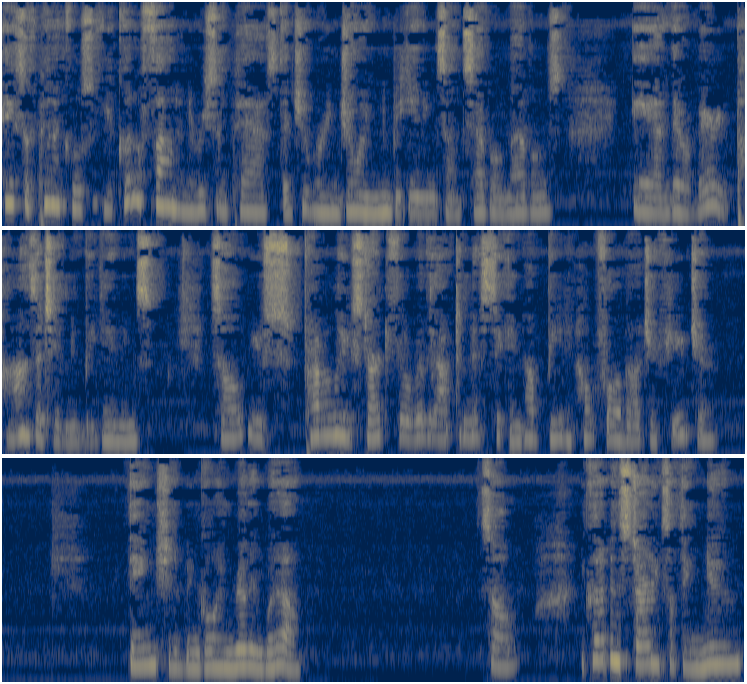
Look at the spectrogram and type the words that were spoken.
Ace of Pentacles, you could have found in the recent past that you were enjoying new beginnings on several levels, and they were very positive new beginnings. So you probably start to feel really optimistic and upbeat and hopeful about your future. Things should have been going really well. So you could have been starting something new,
